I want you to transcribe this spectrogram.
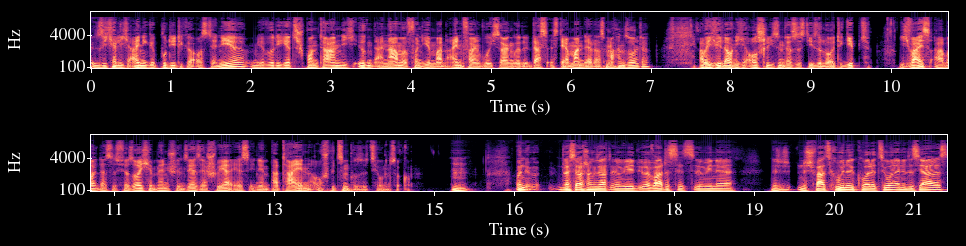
sicherlich einige Politiker aus der Nähe. Mir würde jetzt spontan nicht irgendein Name von jemandem einfallen, wo ich sagen würde, das ist der Mann, der das machen sollte. Aber ich will auch nicht ausschließen, dass es diese Leute gibt. Ich weiß aber, dass es für solche Menschen sehr, sehr schwer ist, in den Parteien auf Spitzenpositionen zu kommen. Mhm. Und du hast ja auch schon gesagt, irgendwie, du erwartest jetzt irgendwie eine eine, schwarz-grüne Koalition Ende des Jahres.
